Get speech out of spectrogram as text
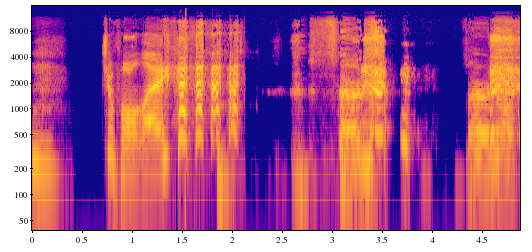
Chipotle. Fair enough. Fair enough.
